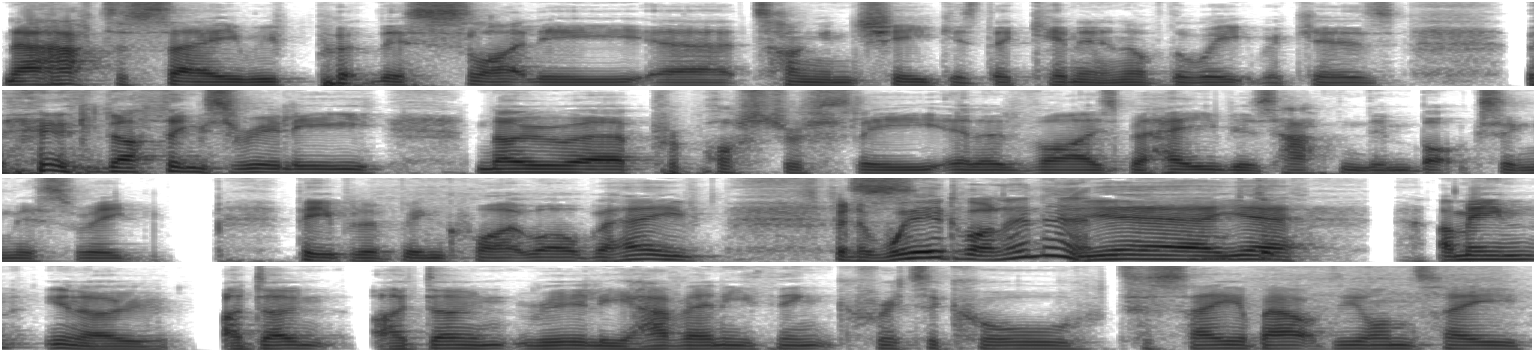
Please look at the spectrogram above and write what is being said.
Now, I have to say, we've put this slightly uh, tongue in cheek as the Kinahan of the week because nothing's really, no uh, preposterously ill advised behaviours happened in boxing this week. People have been quite well behaved. It's been a weird one, isn't it? Yeah, yeah. I mean, you know, I don't, I don't really have anything critical to say about Deontay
